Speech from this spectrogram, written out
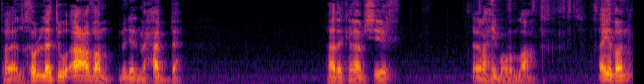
فالخلة أعظم من المحبة. هذا كلام الشيخ رحمه الله. أيضا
